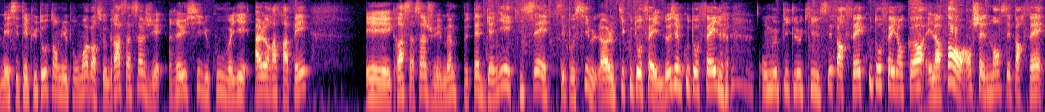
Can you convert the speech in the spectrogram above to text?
Mais c'était plutôt tant mieux pour moi parce que grâce à ça j'ai réussi du coup vous voyez à le rattraper. Et grâce à ça, je vais même peut-être gagner, qui sait, c'est possible. Là, le petit couteau fail, deuxième couteau fail, on me pique le kill, c'est parfait. Couteau fail encore, et là, pas en enchaînement, c'est parfait.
